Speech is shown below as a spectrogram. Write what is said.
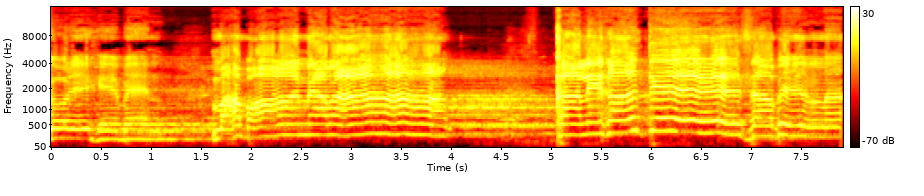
করে হেবেন মা খালি হাতে যাবেন না।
